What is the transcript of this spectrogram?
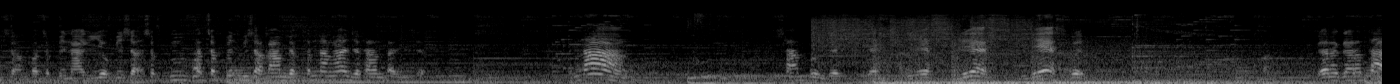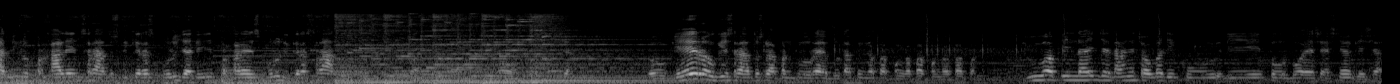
bisa empat cepin lagi? Yuk bisa empat cepin bisa comeback tenang aja santai bisa tenang. Santuy guys. Yes yes yes yes gara-gara tadi lo perkalian 100 dikira 10 jadinya perkalian 10 dikira 100 Ya. Rugi, rugi 180 ribu tapi nggak apa-apa, nggak apa-apa, nggak apa-apa. Gua pindahin cetakannya coba di di turbo SS-nya guys ya.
